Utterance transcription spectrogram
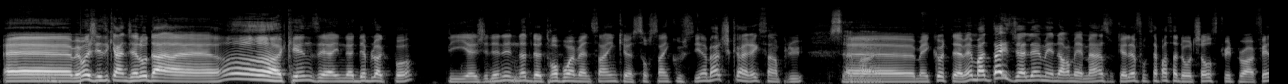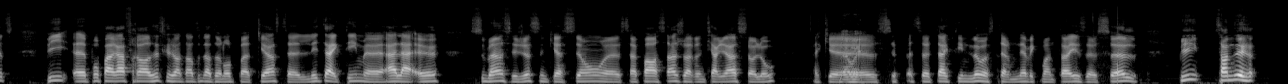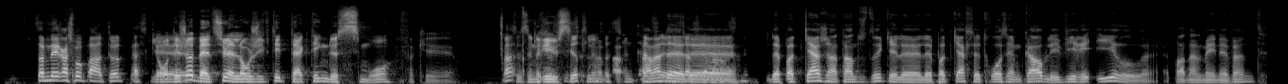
euh, ben moi, j'ai dit qu'Angelo da- euh, Hawkins, euh, il ne débloque pas. Puis euh, j'ai donné une note de 3.25 sur 5 aussi. Un match correct sans plus. Euh, mais écoute, euh, même Montez, je l'aime énormément. Sauf que là, il faut que ça passe à d'autres choses, Street Profits. Puis euh, pour paraphraser ce que j'ai entendu dans un autre podcast, euh, les tag teams euh, à la E, souvent, c'est juste une question, euh, c'est un passage vers une carrière solo. Fait que oui. c'est- ce tag team-là va se terminer avec Montez seul. Puis ça me, ça me dérange pas pantoute parce que. Ils ont déjà battu la longévité de tag team de 6 mois. Fait que. Ah, c'est une réussite, là. une Parlant de, de, podcast, j'ai entendu dire que le, le podcast Le Troisième Câble est viré heel pendant le main event. Tu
